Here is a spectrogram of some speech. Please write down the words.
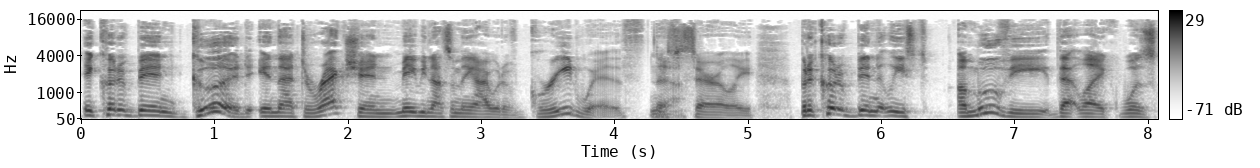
it could have been good in that direction. Maybe not something I would have agreed with necessarily, but it could have been at least a movie that like was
